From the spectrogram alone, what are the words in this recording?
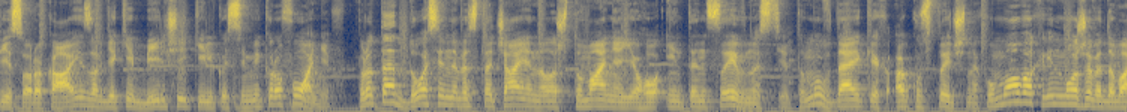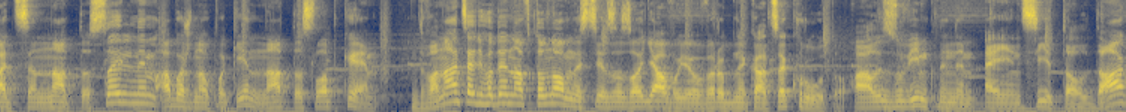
P40i завдяки більшій кількості мікрофонів. Проте досі не вистачає налаштування його інтенсивності, тому в деяких акустичних умовах він може видаватися надто сильним або ж навпаки надто слабким. 12 годин автономності за заявою виробника це круто, але з увімкненим ANC та LDAC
